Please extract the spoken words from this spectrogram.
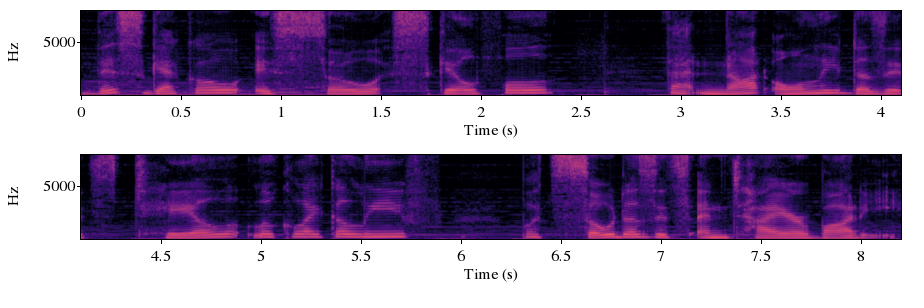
this gecko is so skillful that not only does its tail look like a leaf, but so does its entire body.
